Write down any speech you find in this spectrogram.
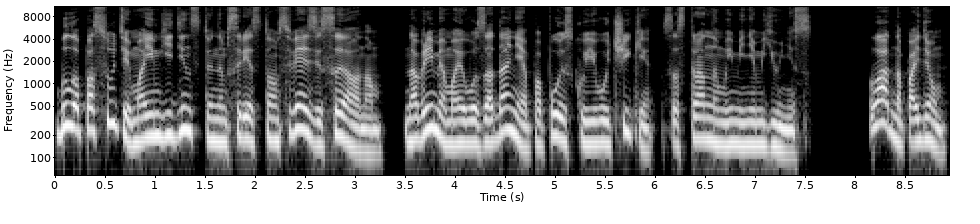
было по сути моим единственным средством связи с Иоанном на время моего задания по поиску его чики со странным именем Юнис. Ладно, пойдем.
